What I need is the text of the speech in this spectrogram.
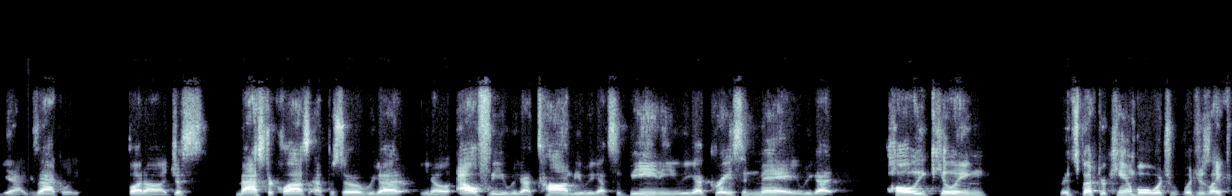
Yeah, yeah exactly. But uh just masterclass episode. We got, you know, Alfie, we got Tommy, we got Sabini, we got Grayson May, we got Polly killing Inspector Campbell, which which is like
